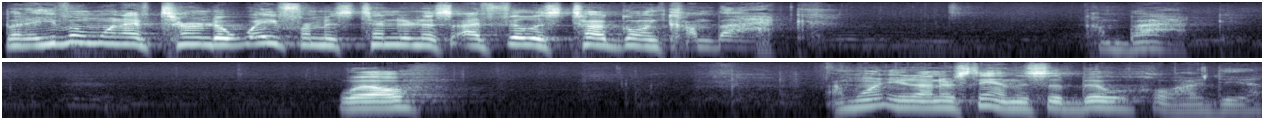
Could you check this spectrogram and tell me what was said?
But even when I've turned away from his tenderness, I feel his tug going, Come back. Come back. Well, I want you to understand this is a biblical idea.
